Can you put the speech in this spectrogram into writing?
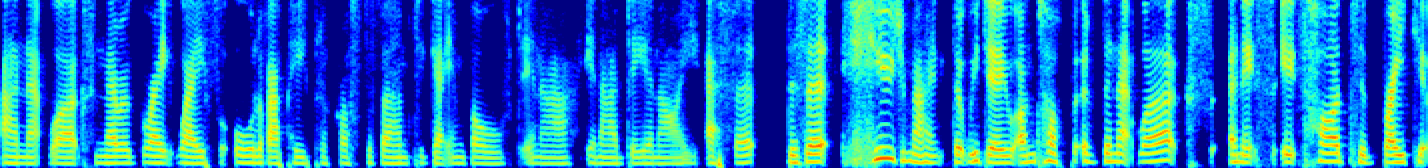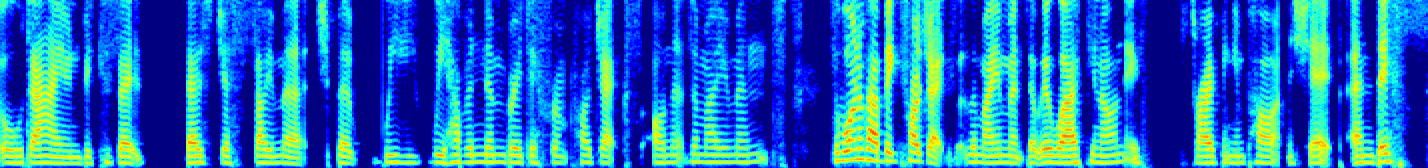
our networks, and they're a great way for all of our people across the firm to get involved in our in our D&I effort there's a huge amount that we do on top of the networks and it's it's hard to break it all down because they, there's just so much but we we have a number of different projects on at the moment so one of our big projects at the moment that we're working on is thriving in partnership and this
